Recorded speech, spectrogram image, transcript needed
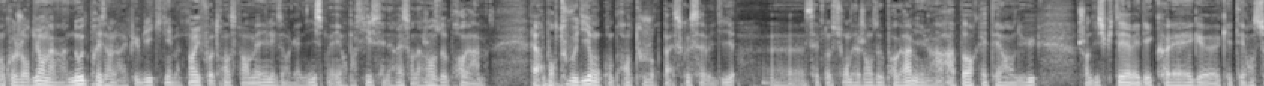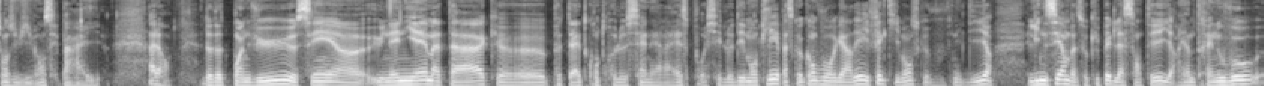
Donc aujourd'hui, on a un autre président de la République qui dit maintenant il faut transformer les organismes et en particulier le CNRS en agence de programme. Alors pour tout vous dire, on comprend toujours pas ce que ça veut dire euh, cette notion d'agence de programme. Il y a eu un rapport qui a été rendu. J'en discutais avec des collègues euh, qui étaient en sciences du vivant, c'est pareil. Alors de notre point de vue, c'est euh, une énième attaque peut-être contre le CNRS pour essayer de le démanteler parce que quand vous regardez effectivement ce que vous venez de dire, l'INSERM va s'occuper de la santé, il y a rien de très nouveau.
